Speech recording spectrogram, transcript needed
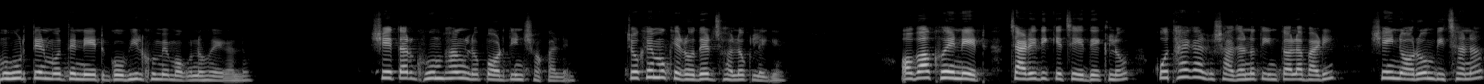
মুহূর্তের মধ্যে নেট গভীর ঘুমে মগ্ন হয়ে গেল। সে তার ঘুম ভাঙল পরদিন সকালে। চোখে মুখে রোদের ঝলক লেগে। অবাক হয়ে নেট চারিদিকে চেয়ে দেখল, কোথায় গেল সাজানো তিনতলা বাড়ি, সেই নরম বিছানা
